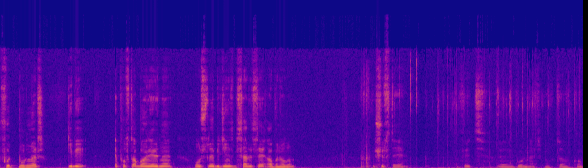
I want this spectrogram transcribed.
Foodburner gibi e-posta abonelerini oluşturabileceğiniz bir servise abone olun. Şu siteye fitburner.com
